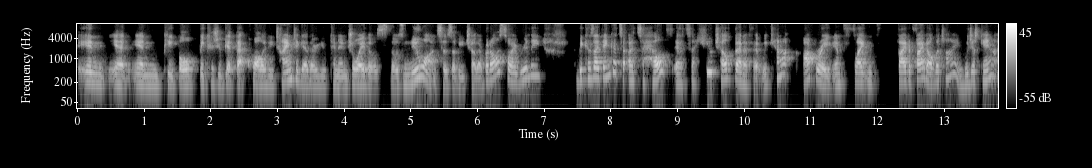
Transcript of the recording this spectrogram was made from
in, in in people because you get that quality time together you can enjoy those those nuances of each other. But also i really because i think it's it's a health it's a huge health benefit. We cannot operate in flight and fight or fight all the time. We just can't.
